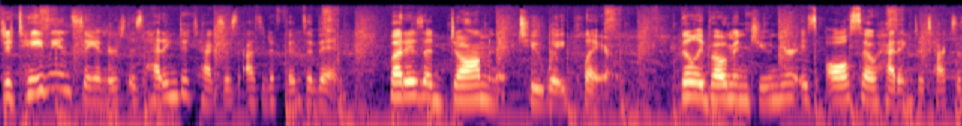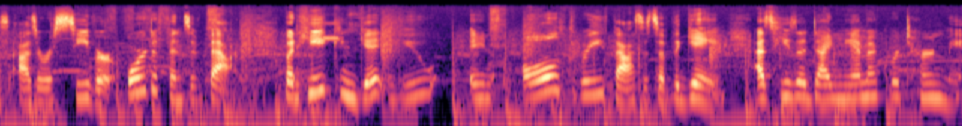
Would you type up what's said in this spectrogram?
Ja'Tavion Sanders is heading to Texas as a defensive end, but is a dominant two way player. Billy Bowman Jr. is also heading to Texas as a receiver or defensive back, but he can get you in all three facets of the game as he's a dynamic return man.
